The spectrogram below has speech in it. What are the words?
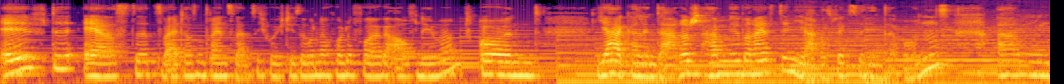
11.01.2023, wo ich diese wundervolle Folge aufnehme. Und ja, kalendarisch haben wir bereits den Jahreswechsel hinter uns. Ähm,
